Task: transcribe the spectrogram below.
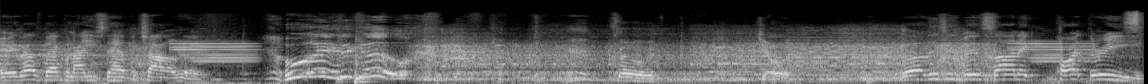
Hey, that was back when I used to have a childhood. Way to go! So, Joe. Well, this has been Sonic Part 3.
